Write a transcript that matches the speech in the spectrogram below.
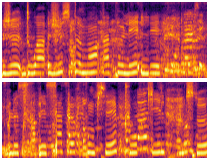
Je dois justement appeler les, le- les sapeurs-pompiers pour qu'ils se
